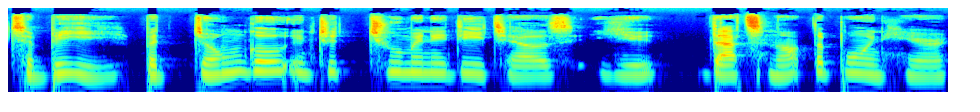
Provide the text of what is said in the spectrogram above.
to B, but don't go into too many details. You that's not the point here.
